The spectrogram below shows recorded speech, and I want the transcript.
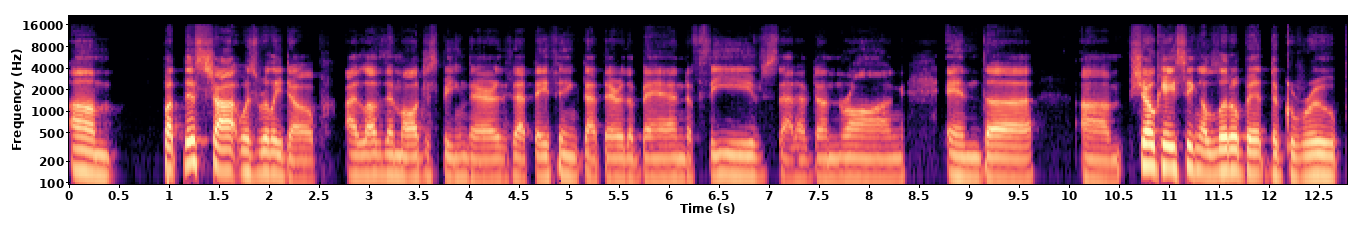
Um, but this shot was really dope. I love them all just being there, that they think that they're the band of thieves that have done wrong, and the um showcasing a little bit the group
